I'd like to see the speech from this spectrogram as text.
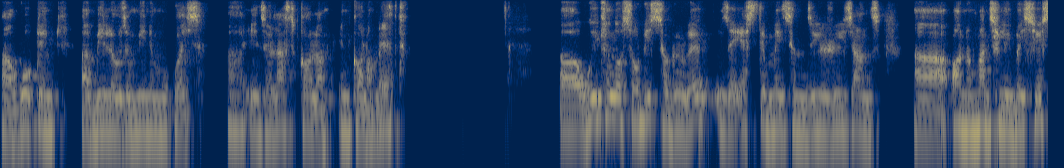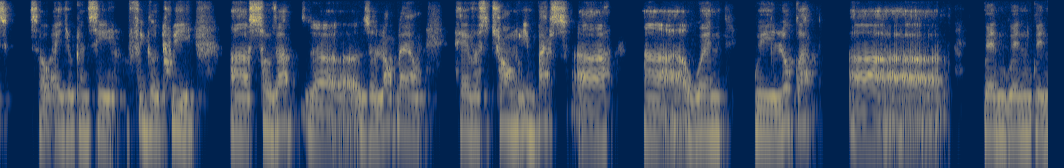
uh, working uh, below the minimum wage uh, in the last column, in column eight. Uh, we can also disaggregate the estimation the uh, on a monthly basis. So as you can see, figure three uh, shows that the, the lockdown have a strong impacts uh, when we look at when when when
